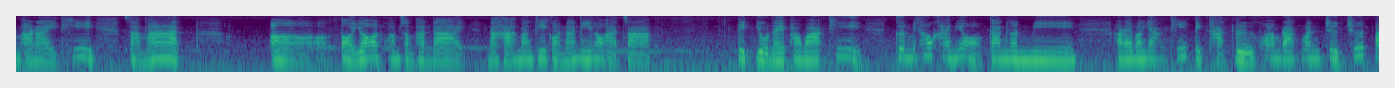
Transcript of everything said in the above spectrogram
ำอะไรที่สามารถ ต่อยอดความสัมพันธ์ได้นะคะ บางทีก่อนหน้านี้เราอาจจะติดอยู่ในภาวะที่เกินไม่เข้าคายไม่ออกการเงินมีอะไรบางอย่างที่ติดขัดหรือความรักมันจืดชืดไป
